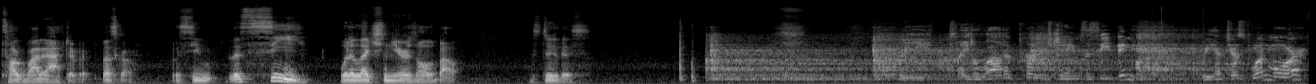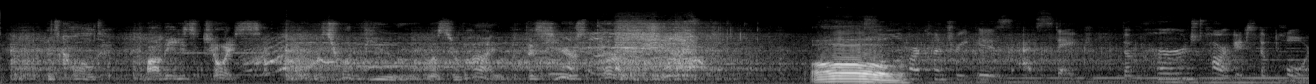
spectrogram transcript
Talk about it after, but let's go. Let's see let's see what election year is all about. Let's do this. Lot of Purge games this evening. We have just one more. It's called Bobby's Choice. Which one of you will survive this year's Purge? Oh. of our country is at stake. The purge targets the poor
